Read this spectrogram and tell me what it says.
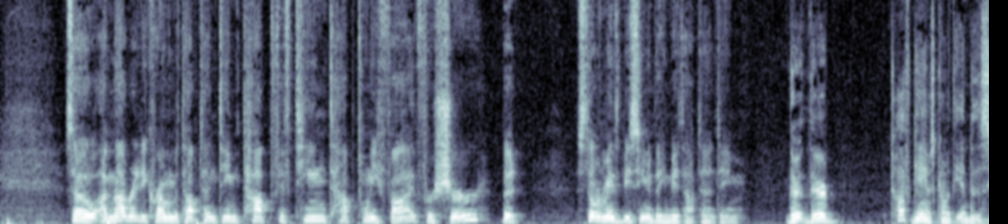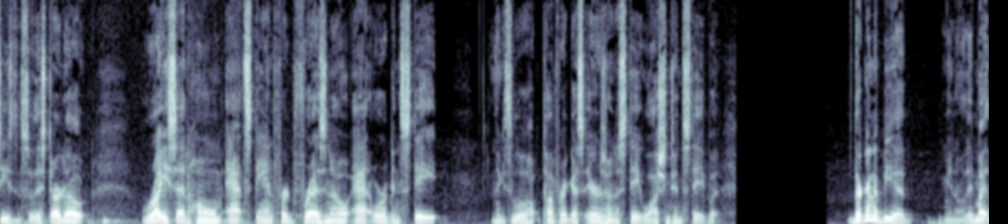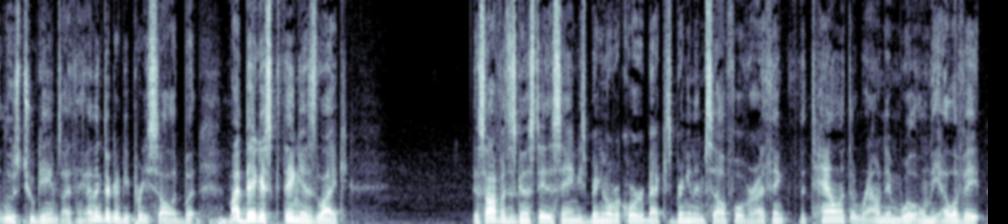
So I'm not ready to crown them a top 10 team, top 15, top 25 for sure, but still remains to be seen if they can be a top 10 team. They're, they're tough games come at the end of the season. So they start out Rice at home, at Stanford, Fresno, at Oregon State. I think it's a little tougher, I guess, Arizona State, Washington State, but they're going to be a, you know, they might lose two games, I think. I think they're going to be pretty solid, but my biggest thing is like – this offense is going to stay the same. He's bringing over quarterback. He's bringing himself over. I think the talent around him will only elevate.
